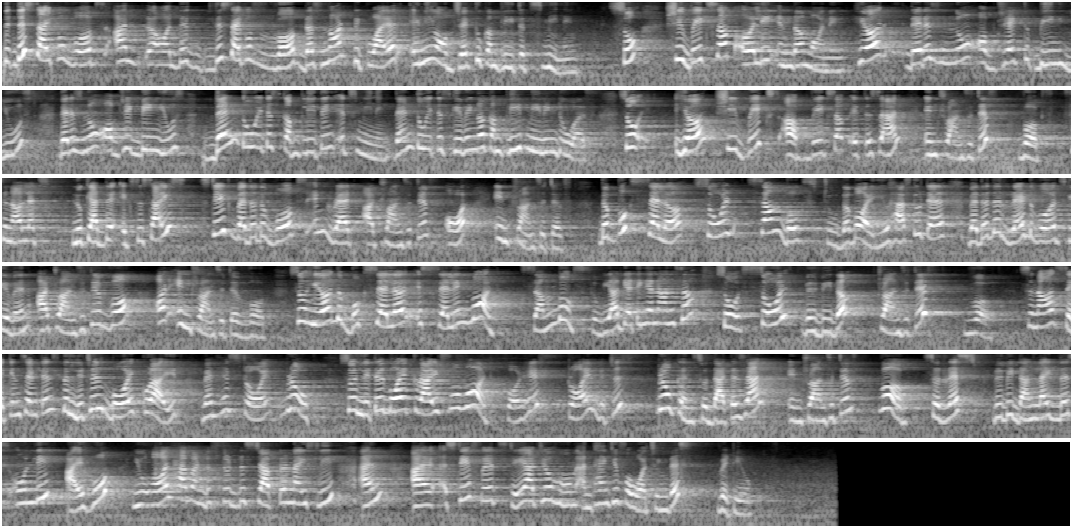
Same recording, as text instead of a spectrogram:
this type of verbs are, uh, this type of verb does not require any object to complete its meaning. So, she wakes up early in the morning. Here, there is no object being used. There is no object being used. Then too, it is completing its meaning. Then too, it is giving a complete meaning to us. So, here she wakes up. Wakes up, it is an intransitive verbs. So, now let us look at the exercise. State whether the verbs in red are transitive or intransitive. The bookseller sold some books to the boy. You have to tell whether the red words given are transitive verb or intransitive verb. So, here the bookseller is selling what? Some books. So, we are getting an answer. So, sold will be the transitive verb. So, now second sentence, the little boy cried when his toy broke. So, little boy cried for what? For his toy which is broken. So, that is an intransitive verb. So, rest will be done like this only. I hope you all have understood this chapter nicely and I stay fit, stay at your home and thank you for watching this video.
